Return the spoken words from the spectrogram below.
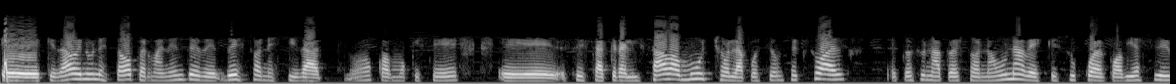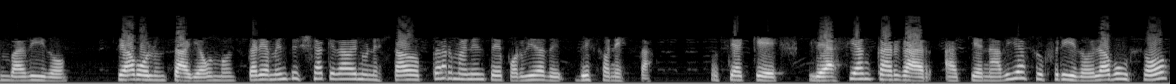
eh, quedaba en un estado permanente de deshonestidad, ¿no? Como que se, eh, se sacralizaba mucho la cuestión sexual, entonces una persona, una vez que su cuerpo había sido invadido, sea voluntaria o involuntariamente, ya quedaba en un estado permanente de por vida de deshonesta. O sea que le hacían cargar a quien había sufrido el abuso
